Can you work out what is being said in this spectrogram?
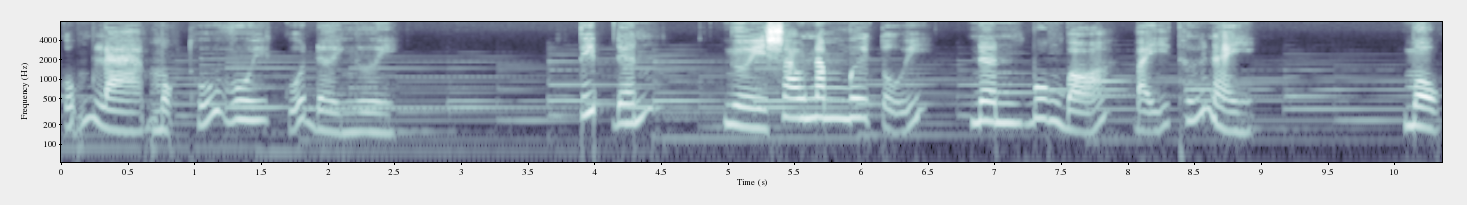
cũng là một thú vui của đời người. Tiếp đến, người sau 50 tuổi nên buông bỏ bảy thứ này một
